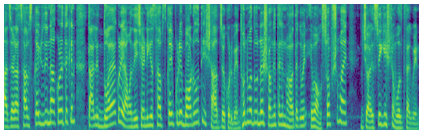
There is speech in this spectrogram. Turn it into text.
আর যারা সাবস্ক্রাইব যদি না করে থাকেন, তাহলে দয়া করে আমাদের এই চ্যানেলটিকে সাবস্ক্রাইব করে বড় হতে সাহায্য করবেন। ধন্যবাদ বন্ধুরা, সঙ্গে থাকেন ভালো থাকবেন এবং সবসময় জয় শ্রীকৃষ্ণ বলতে থাকবেন।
